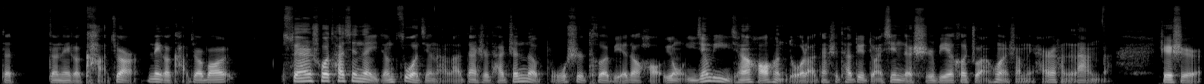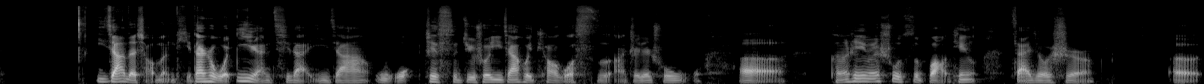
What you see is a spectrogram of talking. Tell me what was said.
的的那个卡券，那个卡券包，虽然说它现在已经做进来了，但是它真的不是特别的好用，已经比以前好很多了，但是它对短信的识别和转换上面还是很烂的，这是一加的小问题，但是我依然期待一加五，这次据说一加会跳过四啊，直接出五，呃。可能是因为数字不好听，再就是，呃，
